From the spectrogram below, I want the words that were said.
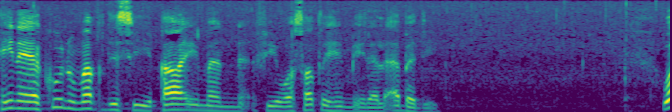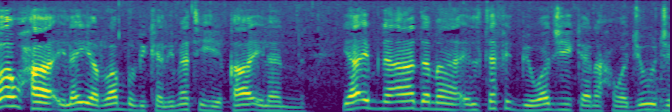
حين يكون مقدسي قائما في وسطهم إلى الأبد. وأوحى إلي الرب بكلمته قائلا يا ابن آدم التفت بوجهك نحو جوج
